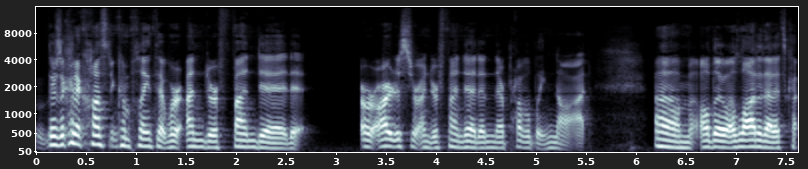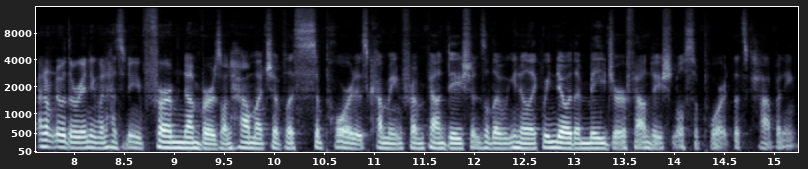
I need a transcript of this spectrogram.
There's a kind of constant complaint that we're underfunded, or artists are underfunded, and they're probably not. Um, although a lot of that, it's, I don't know whether anyone has any firm numbers on how much of the support is coming from foundations, although, you know, like we know the major foundational support that's happening.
